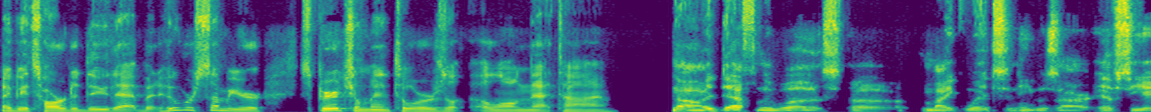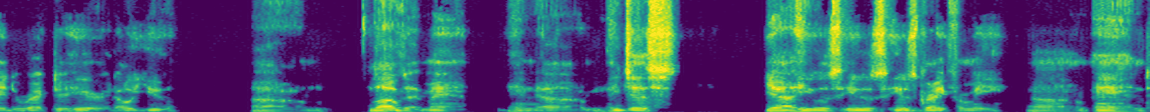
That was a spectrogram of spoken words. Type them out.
Maybe it's hard to do that, but who were some of your spiritual mentors along that time? No, it definitely was uh, Mike Whitson. He was our FCA director here at OU. Um, love that man, and um, he just, yeah, he was he was he was great for me. Um, and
